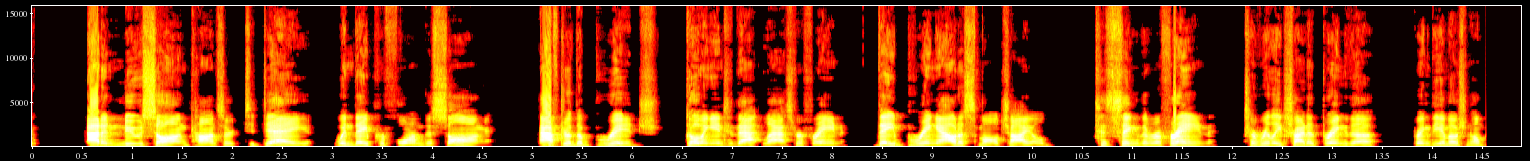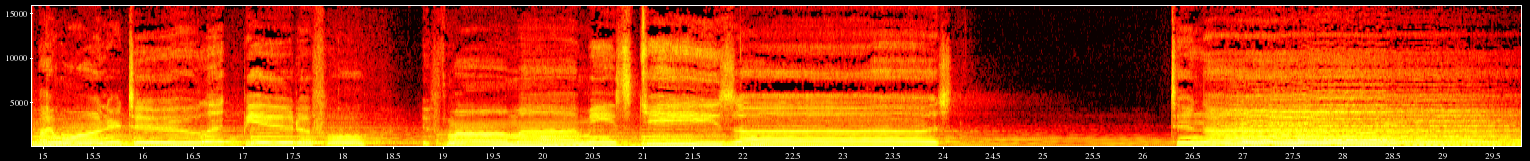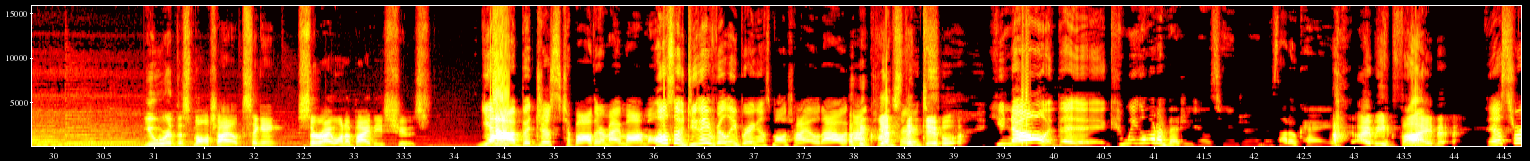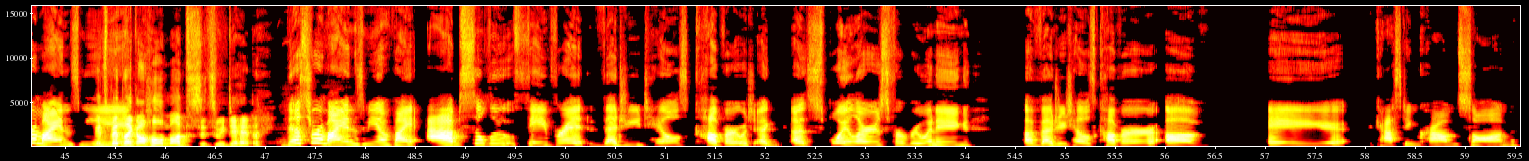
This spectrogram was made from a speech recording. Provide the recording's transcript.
at a NewSong concert today when they perform the song after the bridge going into that last refrain they bring out a small child to sing the refrain to really try to bring the bring the emotion home I want her to look beautiful if Mama meets Jesus tonight. you were the small child singing sir i want to buy these shoes Yeah, but just to bother my mom. Also, do they really bring a small child out at yes concerts? they do You know, the can we go on a Veggie Tales tangent? Is that okay? i mean fine this reminds me. it's been like a whole month since we did This reminds me of my absolute favorite Veggie Tales cover, which uh, uh, spoilers for ruining a Veggie Tales cover of a Casting Crown song.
